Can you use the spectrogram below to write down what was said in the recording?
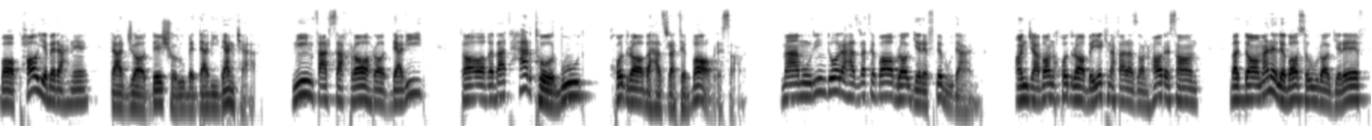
با پای برهنه در جاده شروع به دویدن کرد. نیم فرسخ راه را دوید تا عاقبت هر طور بود خود را به حضرت باب رساند. معمورین دور حضرت باب را گرفته بودند. آن جوان خود را به یک نفر از آنها رساند و دامن لباس او را گرفت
